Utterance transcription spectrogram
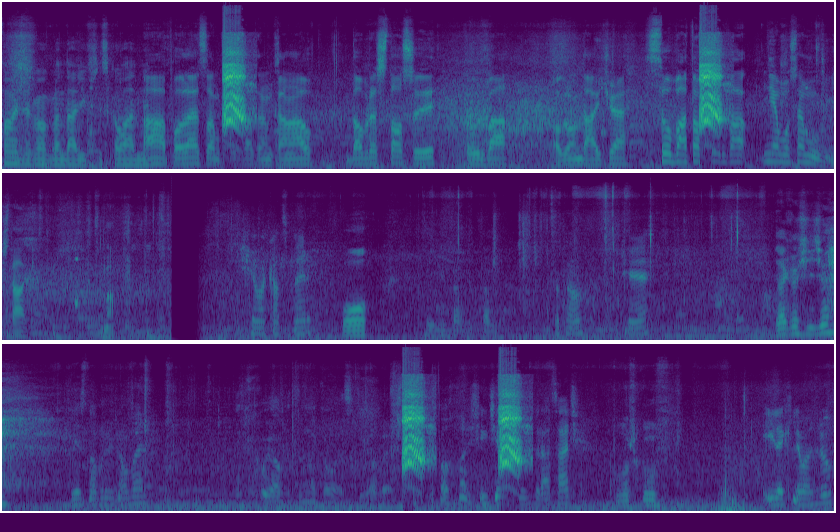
Powiedz, żeby oglądali wszystko ładnie. A, polecam kurwa ten kanał. Dobre sztosy, kurwa. Oglądajcie. Suba to kurwa nie muszę mówić, tak? No. Siema Kacper. O. Witam, witam. Co tam? Cie? Jakoś idzie? Jest dobry rower? Chujowy ten na kołysku, ja wiesz. Pochwal się, gdzie chcesz wracać? Puszków. Ile kilometrów?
